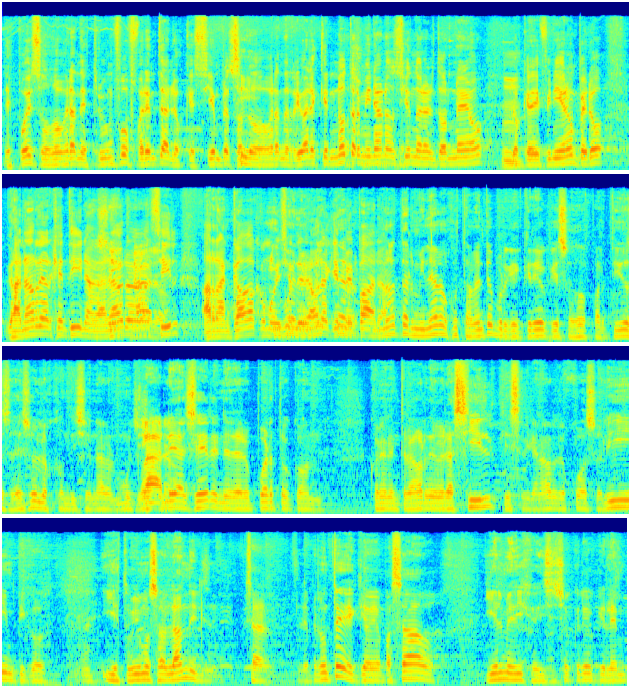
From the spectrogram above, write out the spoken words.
después de esos dos grandes triunfos frente a los que siempre son Sí. los dos grandes rivales, que no terminaron siendo en el torneo Mm. los que definieron, pero ganarle a Argentina, ganar a claro. Brasil, arrancaba como Y diciendo, bueno, ahora no quién me para. No terminaron justamente porque creo que esos dos partidos a ellos los condicionaron mucho. Yo Claro. hablé ayer en el aeropuerto con, con el entrenador de Brasil, que es el ganador de los Juegos Olímpicos, y estuvimos hablando y le pregunté qué había pasado. Y él me dijo, dice, yo creo que le-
